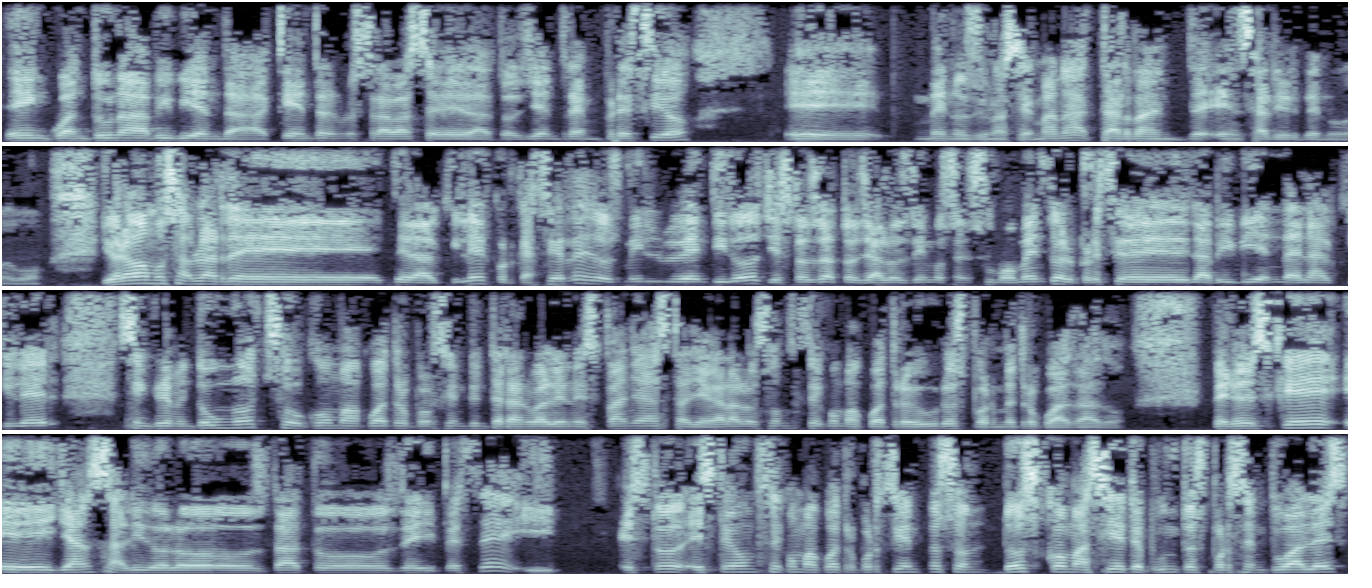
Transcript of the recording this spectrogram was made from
En cuanto a una vivienda que entra en nuestra base de datos y entra en precio, eh, menos de una semana, tarda en, salir de nuevo. Y ahora vamos a hablar de, del alquiler, porque a cierre de 2022, y estos datos ya los dimos en su momento, el precio de la vivienda en alquiler se incrementó un 8,4% interanual en España hasta llegar a los 11,4 euros por metro cuadrado. Pero es que eh, ya han salido los datos de IPC y esto, este 11,4% son 2,7 puntos porcentuales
